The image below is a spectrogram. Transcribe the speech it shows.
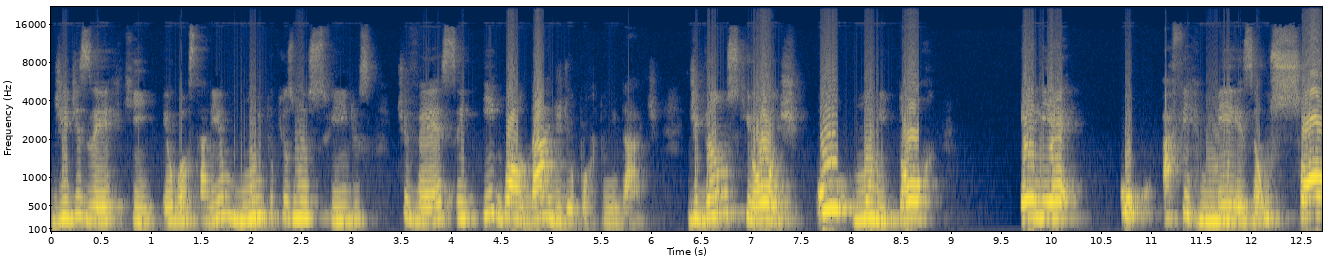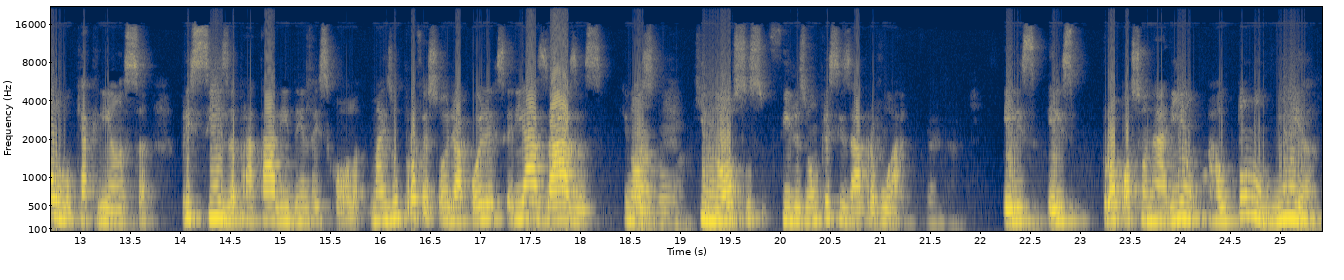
de dizer que eu gostaria muito que os meus filhos tivessem igualdade de oportunidade. Digamos que hoje o monitor ele é a firmeza, o solo que a criança precisa para estar tá ali dentro da escola. Mas o professor de apoio ele seria as asas que, nós, que nossos filhos vão precisar para voar. Eles, eles proporcionariam a autonomia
